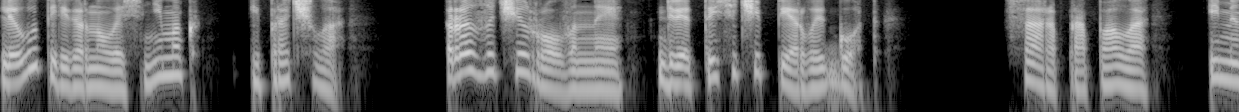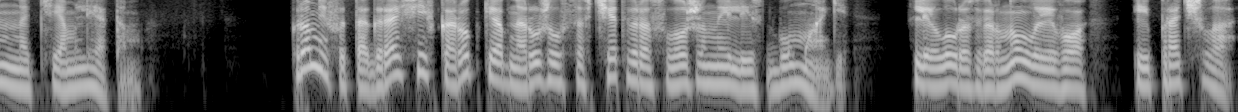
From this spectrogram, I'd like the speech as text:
Лилу перевернула снимок и прочла. «Разочарованные. 2001 год». Сара пропала именно тем летом. Кроме фотографий, в коробке обнаружился в четверо сложенный лист бумаги. Лилу развернула его и прочла.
